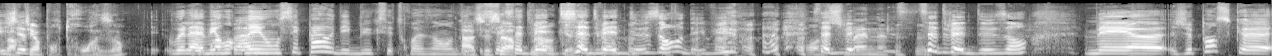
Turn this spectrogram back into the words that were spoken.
Et je- Partir pour trois ans. Voilà, mais on, mais on sait pas au début que c'est trois ans. Ah, c'est ça. devait Ah, être, ça devait être deux ans au début. Trois Ça devait- semaines. ça devait être deux ans. Mais euh, je pense que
